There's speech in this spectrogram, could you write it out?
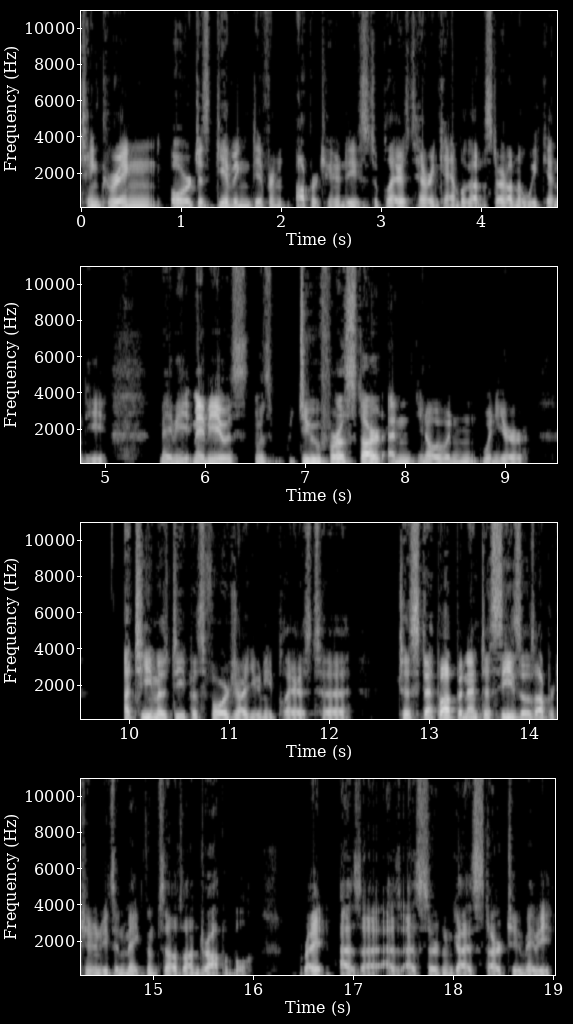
tinkering or just giving different opportunities to players. Terran Campbell got to start on the weekend. He maybe maybe it was was due for a start, and you know when when you're a team as deep as Forge are, you need players to to step up and, and to seize those opportunities and make themselves undroppable right? As a, as as certain guys start to maybe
